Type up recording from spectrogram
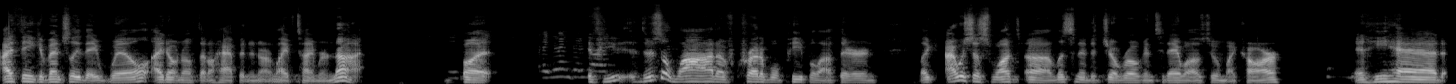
I think eventually they will. I don't know if that'll happen in our lifetime or not. But if you there's a lot of credible people out there and like I was just watch, uh, listening to Joe Rogan today while I was doing my car, and he had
